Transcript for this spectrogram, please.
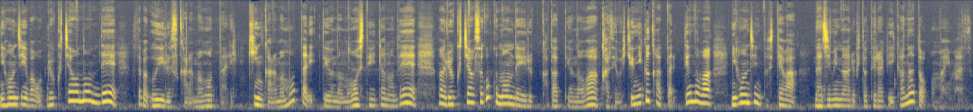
日本人は緑茶を飲んで例えばウイルスから守ったり菌から守ったりっていうのをしていたので、まあ、緑茶をすごく飲んでいる方っていうのは風邪をひきにくかったりっていうのは日本人としては馴染みのあるフィトテラピーかなと思います。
